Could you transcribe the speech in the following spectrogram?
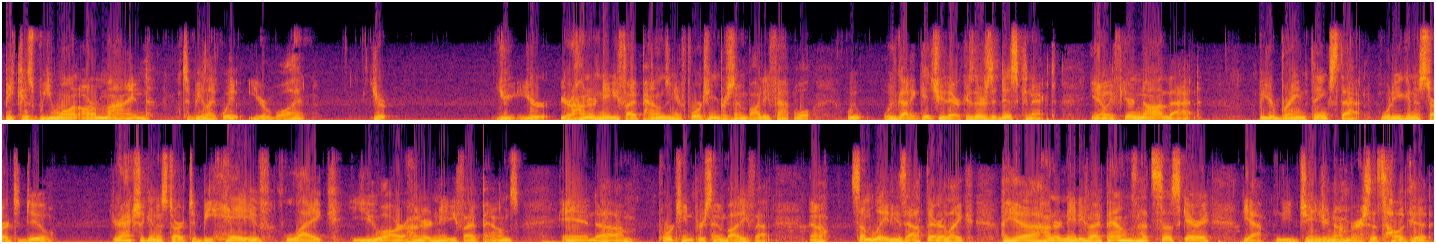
because we want our mind to be like, wait, you're what? You're you, you're you're 185 pounds and you're 14% body fat. Well, we we've got to get you there because there's a disconnect. You know, if you're not that, but your brain thinks that, what are you going to start to do? You're actually going to start to behave like you are 185 pounds and um, 14% body fat. Now, some ladies out there like, yeah, 185 pounds, that's so scary. Yeah, you change your numbers, that's all good.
